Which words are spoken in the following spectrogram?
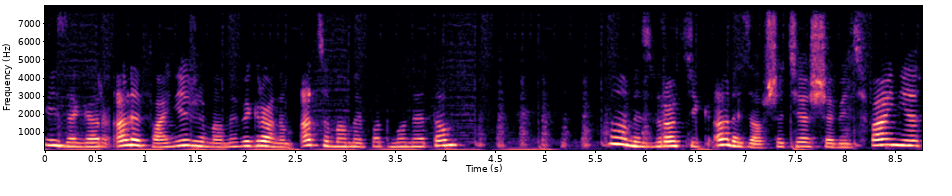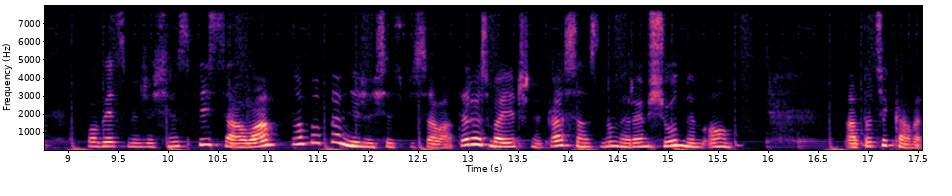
I zegar, ale fajnie, że mamy wygraną. A co mamy pod monetą? Mamy zwrocik, ale zawsze cieszę, więc fajnie. Powiedzmy, że się spisała. No bo pewnie, że się spisała. Teraz bajeczna kasa z numerem siódmym. O, a to ciekawe.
